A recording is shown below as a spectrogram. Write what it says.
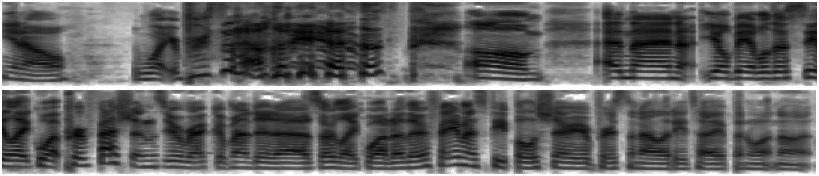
you know, what your personality is. Um, and then you'll be able to see like what professions you're recommended as or like what other famous people share your personality type and whatnot.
